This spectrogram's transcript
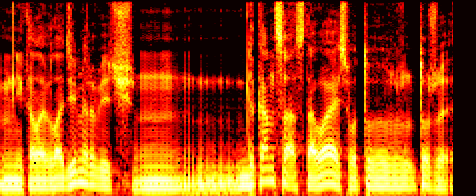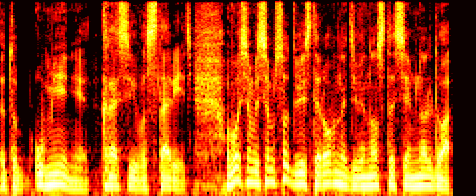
Николай Владимирович. До конца оставаясь, вот э, тоже это умение красиво стареть. 8 800 200 ровно 9702.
